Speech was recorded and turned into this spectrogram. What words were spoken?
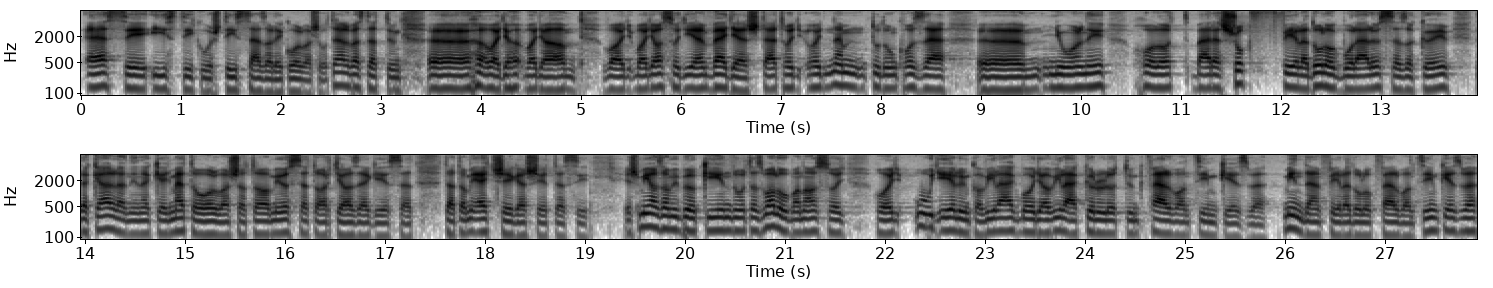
eszéisztikus 10% olvasót elvesztettünk, vagy, vagy, a, vagy, vagy az, hogy ilyen vegyes, tehát hogy, hogy nem tudunk hozzá nyúlni, holott, bár ez sok féle dologból áll össze ez a könyv, de kell lenni neki egy metaolvasata, ami összetartja az egészet, tehát ami egységesé teszi. És mi az, amiből kiindult, az valóban az, hogy, hogy úgy élünk a világban, hogy a világ körülöttünk fel van címkézve. Mindenféle dolog fel van címkézve.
